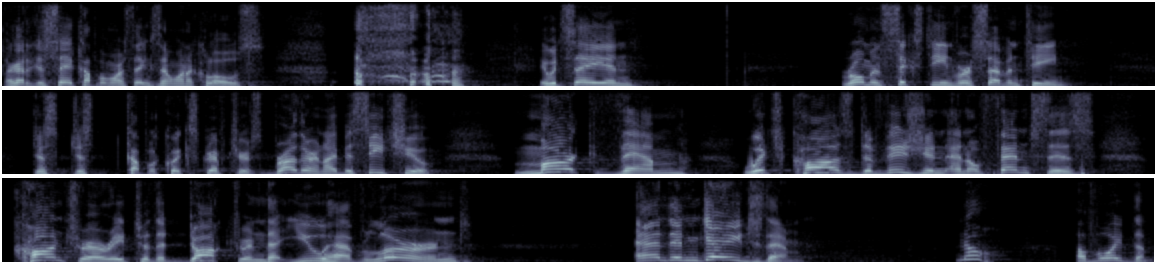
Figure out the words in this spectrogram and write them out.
I got to just say a couple more things and I want to close. It would say in Romans 16, verse 17, just, just a couple of quick scriptures. Brethren, I beseech you, mark them which cause division and offenses contrary to the doctrine that you have learned and engage them. No, avoid them.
